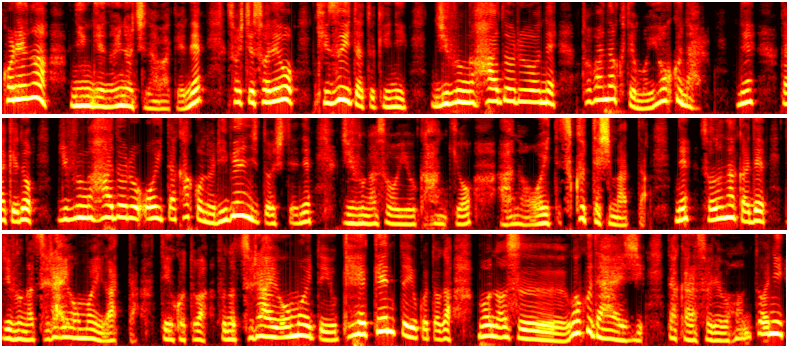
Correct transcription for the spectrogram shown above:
これが人間の命なわけね。そしてそれを気づいた時に、自分がハードルをね、飛ばなくても良くなる。ね。だけど、自分がハードルを置いた過去のリベンジとしてね、自分がそういう環境、あの、置いて作ってしまった。ね。その中で自分が辛い思いがあったっていうことは、その辛い思いという経験ということがものすごく大事。だからそれは本当に、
